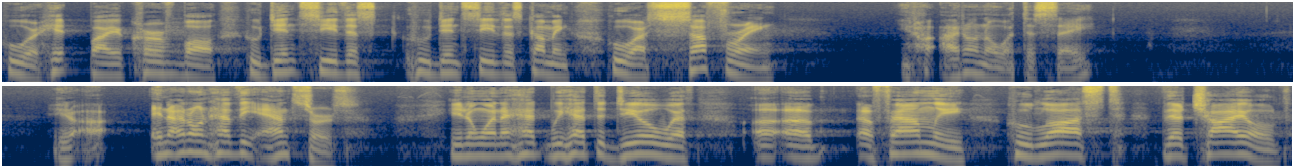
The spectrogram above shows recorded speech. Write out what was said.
who are hit by a curveball, who didn't see this who didn't see this coming, who are suffering, you know, I don't know what to say. You know, and I don't have the answers. You know, when I had we had to deal with a, a, a family who lost their child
